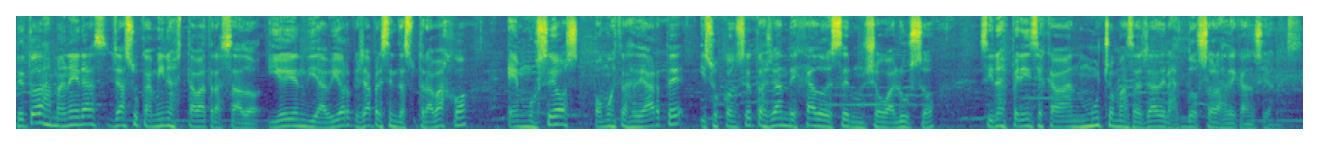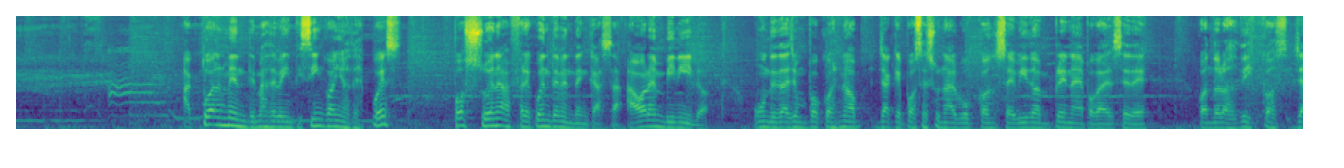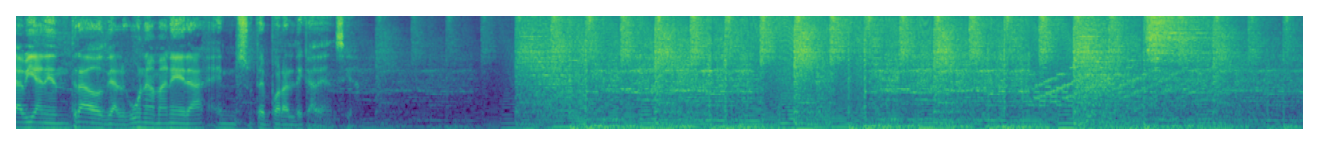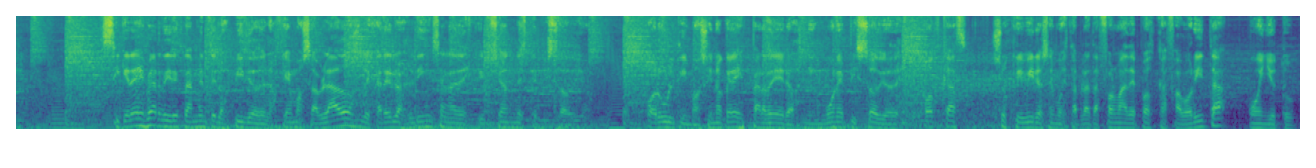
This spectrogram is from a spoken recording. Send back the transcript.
De todas maneras, ya su camino estaba trazado y hoy en día Björk ya presenta su trabajo en museos o muestras de arte y sus conciertos ya han dejado de ser un show al uso, sino experiencias que van mucho más allá de las dos horas de canciones. Actualmente, más de 25 años después, Post suena frecuentemente en casa, ahora en vinilo. Un detalle un poco snob, ya que Post es un álbum concebido en plena época del CD, cuando los discos ya habían entrado de alguna manera en su temporal decadencia. Queréis ver directamente los vídeos de los que hemos hablado, dejaré los links en la descripción de este episodio. Por último, si no queréis perderos ningún episodio de este podcast, suscribiros en vuestra plataforma de podcast favorita o en YouTube.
